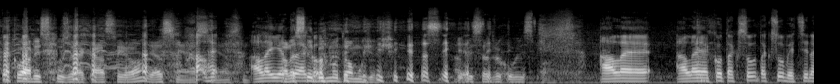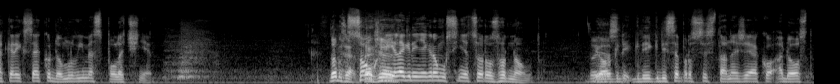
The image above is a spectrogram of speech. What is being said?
Taková diskuze jakási, jo? Jasně, jasně, ale, jasně. Ale, je ale to jako... mu to můžeš, jasně, aby jasně. se trochu vyspal. Ale, ale jako tak jsou, tak jsou věci, na kterých se jako domluvíme společně. Dobře, jsou takže... chvíle, kdy někdo musí něco rozhodnout. jo, kdy, kdy, kdy, se prostě stane, že jako a dost,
